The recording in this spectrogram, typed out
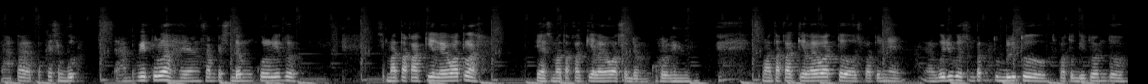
apa ya pokoknya sebut ya, pokoknya itulah yang sampai sedengkul gitu. Semata kaki lewat lah. Ya semata kaki lewat sedengkul ini semata kaki lewat tuh sepatunya. Nah gue juga sempat tuh beli tuh sepatu gituan tuh.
